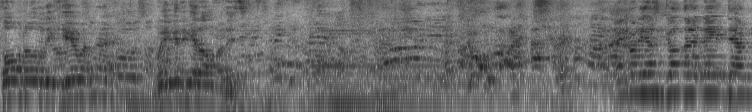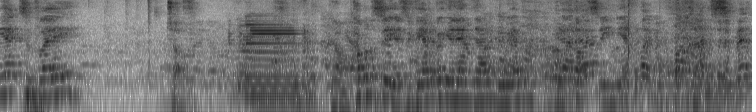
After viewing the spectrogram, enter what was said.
form an orderly queue and uh, we're going to get on with it. Anybody hasn't got their name down yet to play? Tough. No, come and see us. If you haven't got your name down, we haven't, we haven't seen you. Play a bit.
